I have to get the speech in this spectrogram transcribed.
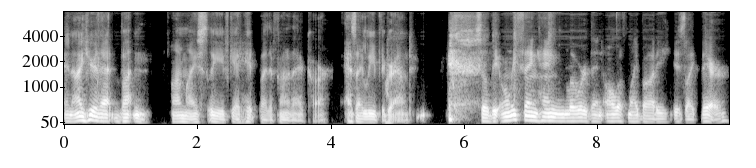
And I hear that button on my sleeve get hit by the front of that car as I leave the ground. So the only thing hanging lower than all of my body is like there.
